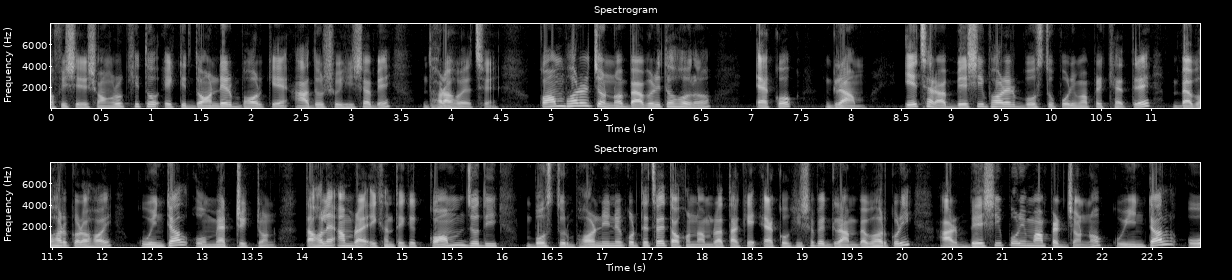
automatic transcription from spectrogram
অফিসে সংরক্ষিত একটি দণ্ডের ভরকে আদর্শ হিসাবে ধরা হয়েছে। কম ভরের জন্য ব্যবহৃত হলো একক গ্রাম। এছাড়া বেশি ভরের বস্তু পরিমাপের ক্ষেত্রে ব্যবহার করা হয় কুইন্টাল ও মেট্রিক টন। তাহলে আমরা এখান থেকে কম যদি বস্তুর ভর নির্ণয় করতে চাই, তখন আমরা তাকে একক হিসেবে গ্রাম ব্যবহার করি, আর বেশি পরিমাপের জন্য কুইন্টাল ও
